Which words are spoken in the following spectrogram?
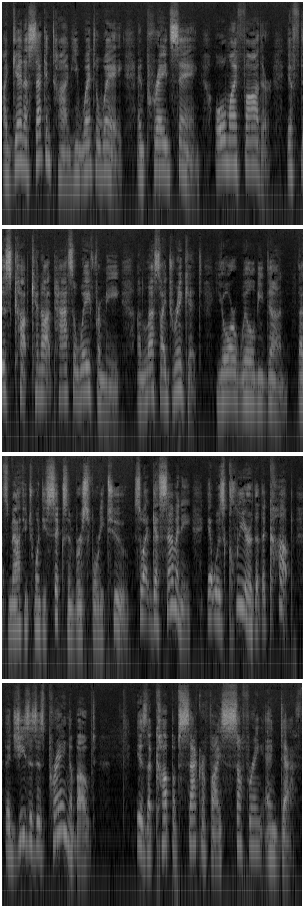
Again, a second time he went away and prayed, saying, O my Father, if this cup cannot pass away from me unless I drink it, your will be done. That's Matthew 26 and verse 42. So at Gethsemane, it was clear that the cup that Jesus is praying about is the cup of sacrifice, suffering, and death.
